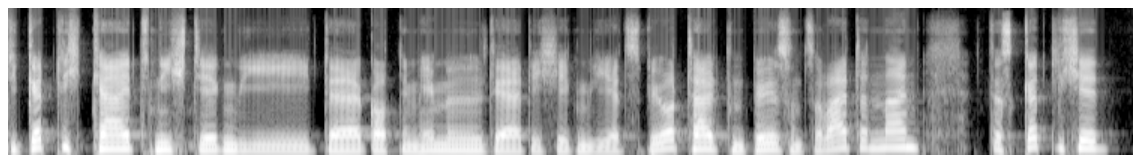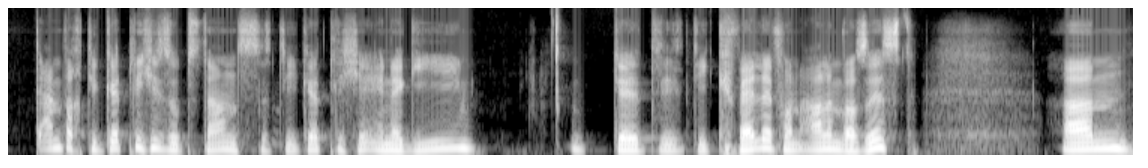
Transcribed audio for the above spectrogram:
die Göttlichkeit, nicht irgendwie der Gott im Himmel, der dich irgendwie jetzt beurteilt und böse und so weiter. Nein, das Göttliche, einfach die göttliche Substanz, die göttliche Energie, die, die, die Quelle von allem, was ist. Ähm,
